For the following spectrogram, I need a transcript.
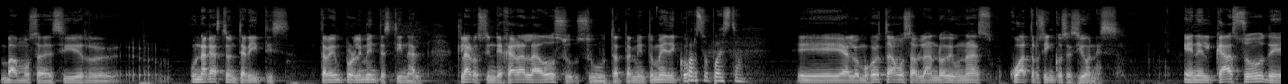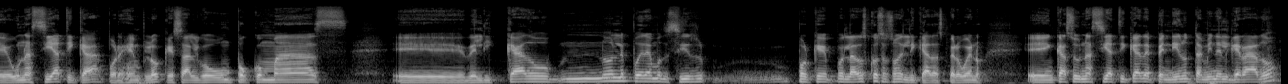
vamos a decir, una gastroenteritis, trae un problema intestinal. Claro, sin dejar al lado su, su tratamiento médico. Por supuesto. Eh, a lo mejor estábamos hablando de unas cuatro o cinco sesiones. En el caso de una ciática, por ejemplo, que es algo un poco más eh, delicado, no le podríamos decir, porque pues, las dos cosas son delicadas, pero bueno, eh, en caso de una ciática, dependiendo también el grado,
